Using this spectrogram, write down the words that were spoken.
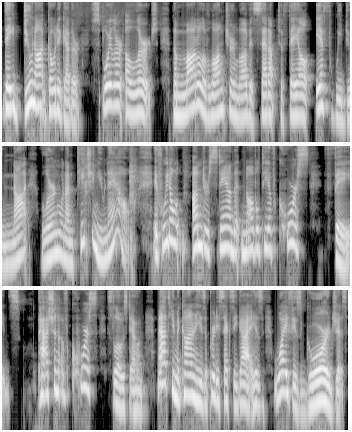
They do not go together. Spoiler alert the model of long term love is set up to fail if we do not learn what I'm teaching you now. If we don't understand that novelty, of course, fades. Passion, of course, slows down. Matthew McConaughey is a pretty sexy guy. His wife is gorgeous,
